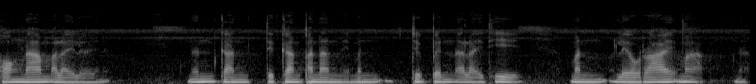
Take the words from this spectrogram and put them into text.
ท้องน้ำอะไรเลยนั้นการติดการพนันเนี่ยมันจึงเป็นอะไรที่มันเลวร้ายมากนะ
